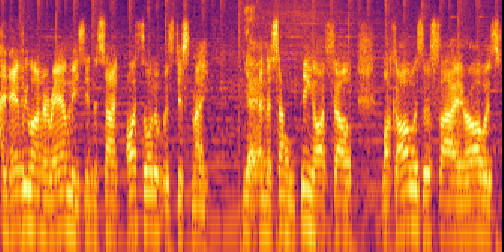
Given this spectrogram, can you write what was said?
and everyone around me is in the same. I thought it was just me. Yeah. And the same thing, I felt like I was a failure. I was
